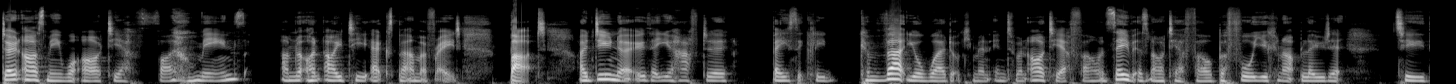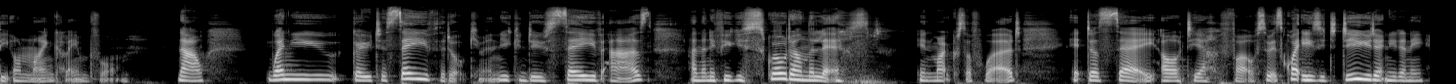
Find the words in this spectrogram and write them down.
don't ask me what RTF file means. I'm not an IT expert, I'm afraid. But I do know that you have to basically convert your Word document into an RTF file and save it as an RTF file before you can upload it to the online claim form. Now, when you go to save the document, you can do save as, and then if you scroll down the list in Microsoft Word, it does say RTF file. So it's quite easy to do. You don't need any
